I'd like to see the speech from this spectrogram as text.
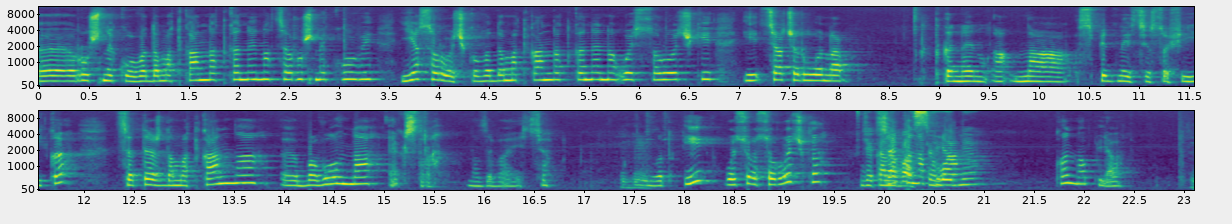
е, рушникова домотканна тканина, це рушникові, є сорочкова домотканна тканина, ось сорочки. І ця червона тканина на спідниці Софійка, це теж домотканна е, бавовна екстра називається. От. І ось ось сорочка. Яка це на вас конопля. сьогодні? Конопля. А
